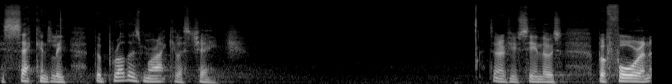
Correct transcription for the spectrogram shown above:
is secondly, the brothers' miraculous change. I don't know if you've seen those before and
